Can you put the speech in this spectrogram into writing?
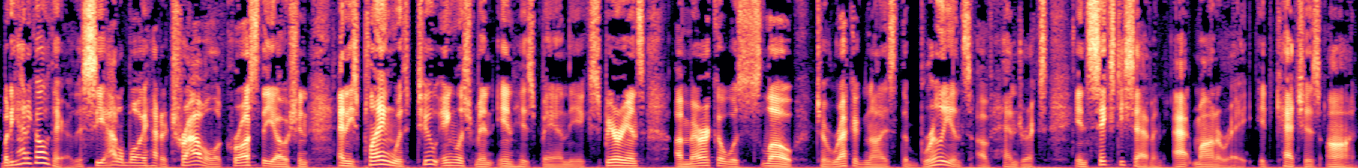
but he had to go there. The Seattle boy had to travel across the ocean, and he's playing with two Englishmen in his band. The experience, America was slow to recognize the brilliance of Hendrix. In 67, at Monterey, it catches on.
